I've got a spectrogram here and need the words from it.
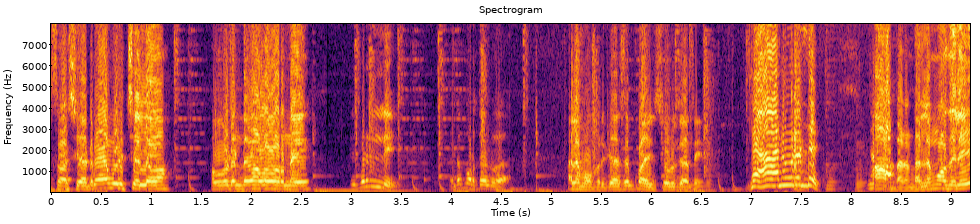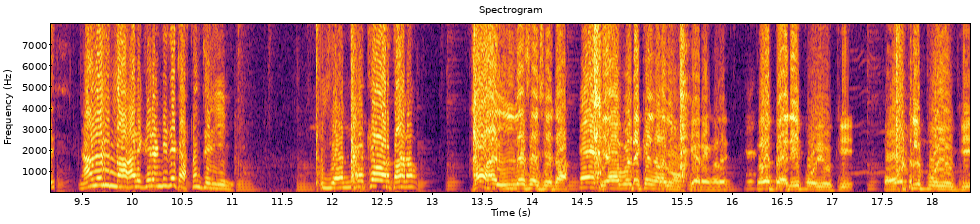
ശശിയേട്ടനെ ഞാൻ വിളിച്ചല്ലോ. അപ്പൊ ഇവിടെ ഉണ്ട് നാളെ പറഞ്ഞേ? ഇവിടെ ഇല്ലേ എവിടെ പുറത്തോട്ട് പോവാ അല്ല മൊബൈൽ പൈസ കൊടുക്കാണ്ടേ ഞാനിവിടെ ഉണ്ട് ആ പറഞ്ഞല്ലോ മുതൽ. ഞാനൊരു നാലക്ക് രണ്ടിന്റെ കഷ്ടം തിരിയുന്നു എന്തൊക്കെ വർത്താനം? അല്ല ശശിട്ടാ എവിടൊക്കെ നിങ്ങളെ നോക്കിയാ നിങ്ങൾ നിങ്ങളെ പെരയിൽ പോയി നോക്കി ഹോട്ടലിൽ പോയി നോക്കി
